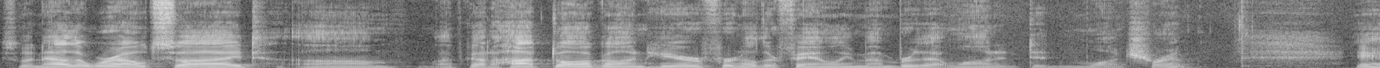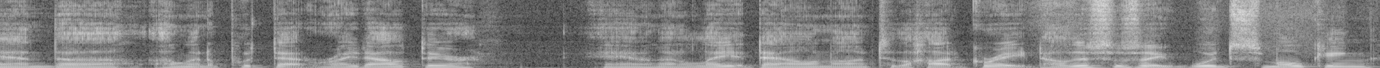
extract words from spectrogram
So now that we're outside, um, I've got a hot dog on here for another family member that wanted didn't want shrimp. And uh, I'm going to put that right out there and I'm going to lay it down onto the hot grate. Now this is a wood smoking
